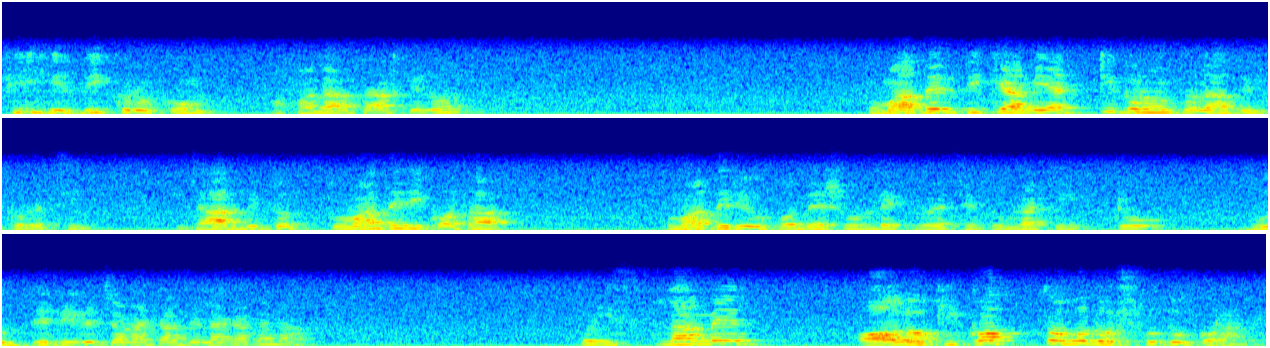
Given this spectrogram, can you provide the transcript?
ফিহি যিকরুকুম আফালা তোমাদের দিকে আমি একটি গ্রন্থ নাজিল করেছি, যার ভিতর তোমাদেরই কথা, তোমাদেরই উপদেশ উল্লেখ রয়েছে। তোমরা কি একটু বুদ্ধি বিবেচনা কাজে লাগাবে না? তো ইসলামের অলৌকিকত্ব হলো শুধু কোরআনে,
